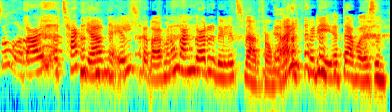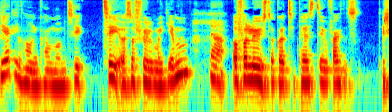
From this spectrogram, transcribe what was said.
sød og dejlig, og tak hjernen, jeg elsker dig, men nogle gange gør det det lidt svært for mig, ja. ikke? fordi at der, hvor jeg så virkeligheden kommer om til, til og så føle mig hjemme, ja. og få løst og godt tilpas, det er jo faktisk et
